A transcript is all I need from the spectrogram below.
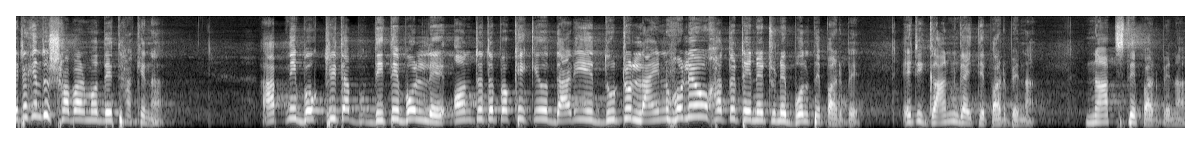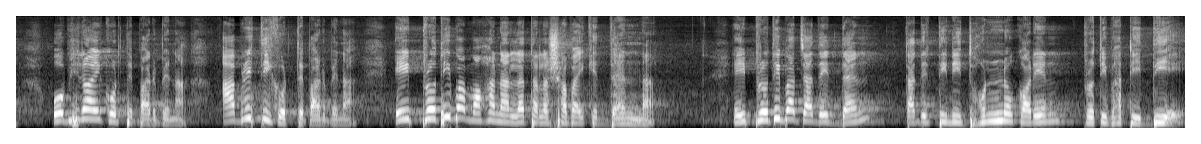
এটা কিন্তু সবার মধ্যে থাকে না। আপনি বক্তৃতা দিতে বললে অন্তত পক্ষে কেউ দাঁড়িয়ে দুটো লাইন হলেও হয়তো টেনে টুনে বলতে পারবে। এটি গান গাইতে পারবে না, নাচতে পারবে না, অভিনয় করতে পারবে না, আবৃত্তি করতে পারবে না। এই প্রতিভা মহান আল্লাহ তালা সবাইকে দেন না। এই প্রতিভা যাদের দেন তাদের তিনি ধন্য করেন প্রতিভাটি দিয়ে।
